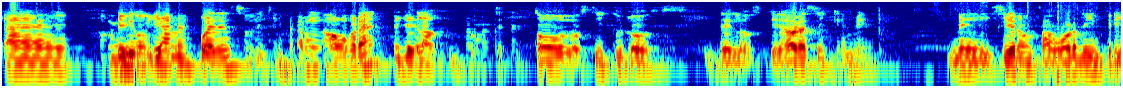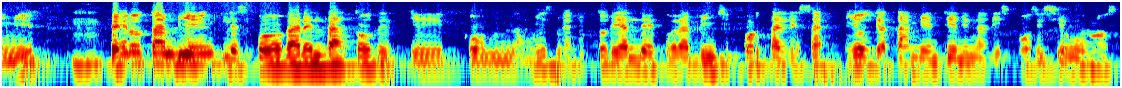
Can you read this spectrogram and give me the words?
eh, conmigo ya me pueden solicitar la obra, yo ya la voy a tener todos los títulos de los que ahora sí que me, me hicieron favor de imprimir, pero también les puedo dar el dato de que con la misma editorial de Fuera Pinche Fortaleza, ellos ya también tienen a disposición unos,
